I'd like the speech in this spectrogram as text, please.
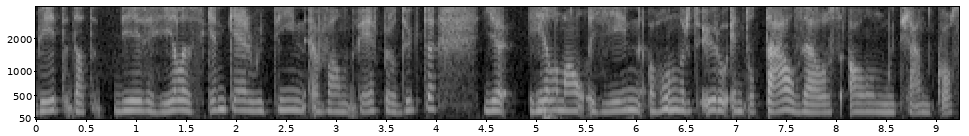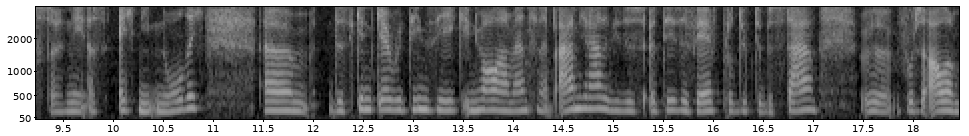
weet dat deze hele skincare routine van vijf producten je helemaal geen 100 euro in totaal zelfs al moet gaan kosten. Nee, dat is echt niet nodig. Um, de skincare routines die ik nu al aan mensen heb aangeraden, die dus uit deze vijf producten bestaan, uh, voor ze alle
